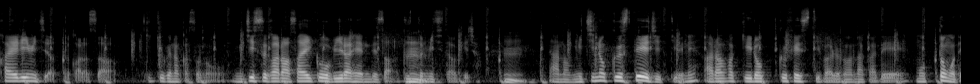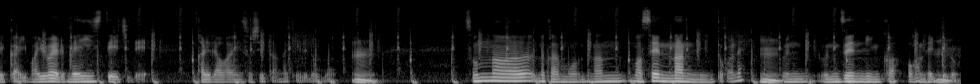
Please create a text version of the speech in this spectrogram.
帰り道だったからさ結局なんかその道すがら最高ビラ編でさずっと見てたわけじゃん、うん。あの道のくステージっていうね荒脇ロックフェスティバルの中で最もでかい、まあ、いわゆるメインステージで彼らは演奏してたんだけれども。うん。そんななんかもう何、まあ、千何人とかねうん。うんうん千人かわかんないけど、うん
